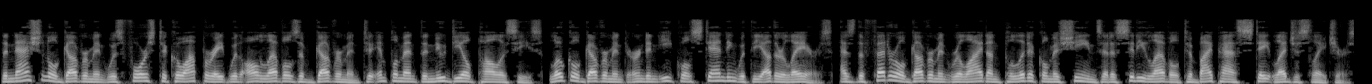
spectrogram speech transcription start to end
the national government was forced to cooperate with all levels of government to implement the New Deal policies. Local government earned an equal standing with the other layers, as the federal government relied on political machines at a city level to bypass state legislatures.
